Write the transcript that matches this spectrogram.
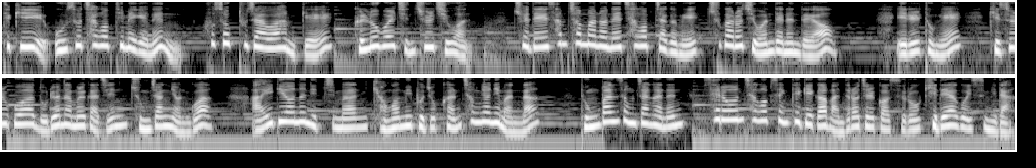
특히 우수 창업팀에게는 후속 투자와 함께 글로벌 진출 지원, 최대 3천만 원의 창업 자금이 추가로 지원되는데요. 이를 통해 기술과 노련함을 가진 중장년과 아이디어는 있지만 경험이 부족한 청년이 만나 동반 성장하는 새로운 창업 생태계가 만들어질 것으로 기대하고 있습니다.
